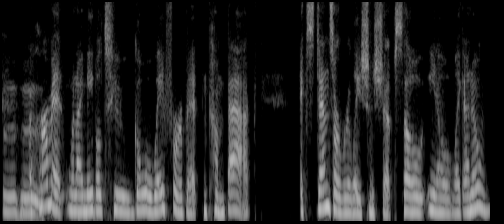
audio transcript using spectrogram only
Mm-hmm. The hermit, when I'm able to go away for a bit and come back, extends our relationship. So, you know, like I know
